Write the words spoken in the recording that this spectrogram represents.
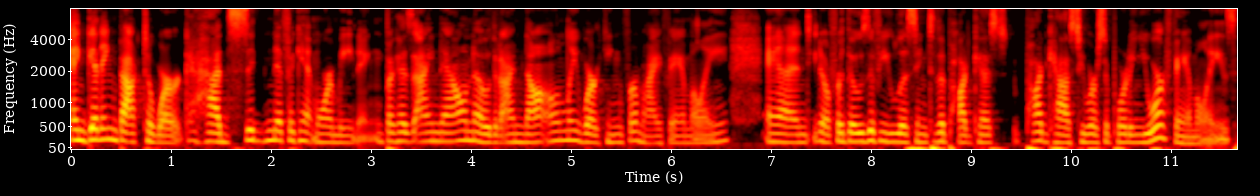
and getting back to work had significant more meaning because I now know that I'm not only working for my family and you know for those of you listening to the podcast podcast who are supporting your families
